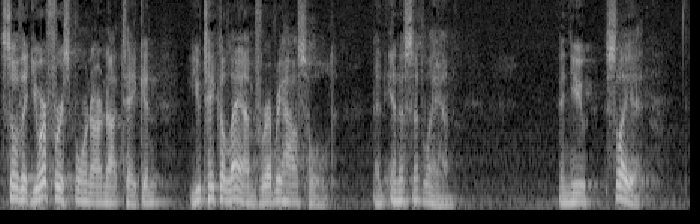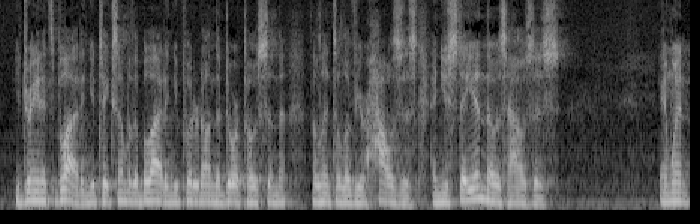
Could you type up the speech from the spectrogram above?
so that your firstborn are not taken, you take a lamb for every household, an innocent lamb, and you slay it. You drain its blood, and you take some of the blood and you put it on the doorposts and the, the lintel of your houses, and you stay in those houses. And when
